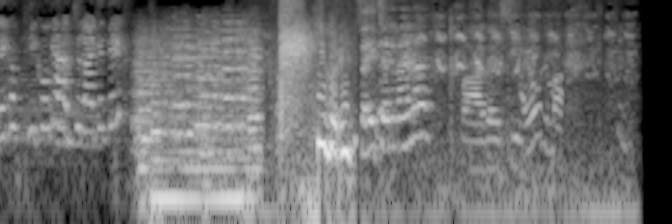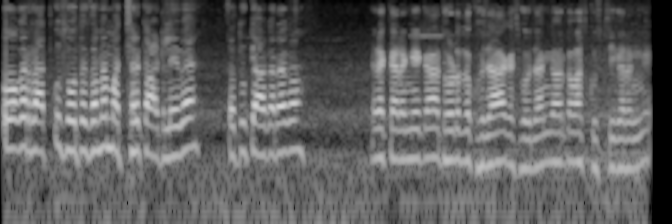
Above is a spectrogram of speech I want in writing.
देख अब ठीक हो गया हाथ चला के देख। सही चल रहा है ना? पागल सी। तो अगर रात को सोते समय मच्छर काट ले वे तो तू क्या करेगा? अरे करेंगे क्या? थोड़ा तो खुजा के सो जाएँगे और कबास कुश्ती करेंगे।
